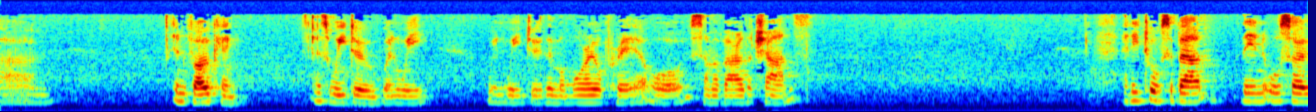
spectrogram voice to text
um, invoking, as we do when we when we do the memorial prayer or some of our other chants. And he talks about then also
